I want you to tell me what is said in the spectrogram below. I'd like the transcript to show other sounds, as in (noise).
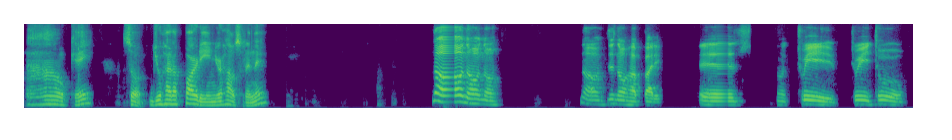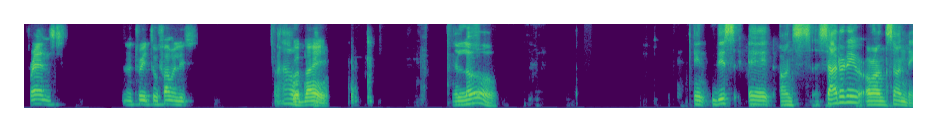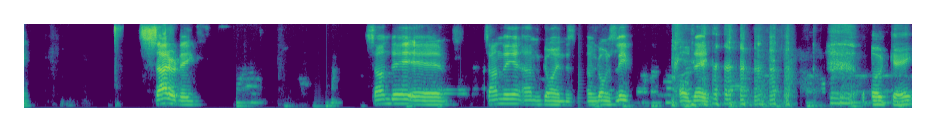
Ah, okay. So you had a party in your house, Rene? No, no, no. No, there's no have party. It's you know, three, three, two friends, you know, three, two families. Ah, Good night. Hello. And this uh, on Saturday or on Sunday? Saturday. Sunday, uh, Sunday, I'm going. To, I'm going to sleep all day. (laughs) okay.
